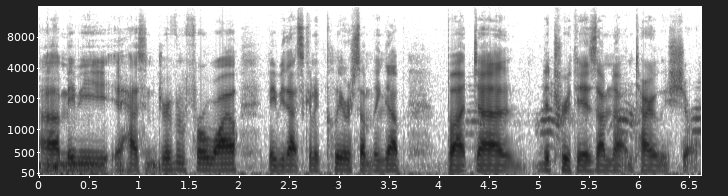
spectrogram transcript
Uh, maybe it hasn't driven for a while. Maybe that's going to clear something up. But uh, the truth is, I'm not entirely sure.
